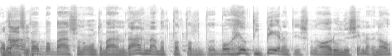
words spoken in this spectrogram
op Nou, basis... op, op basis van de ontelbare dagen. Maar wat, wat, wat, wat, heel typerend is van Arun de Simmer en nou.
